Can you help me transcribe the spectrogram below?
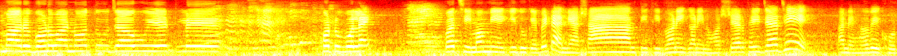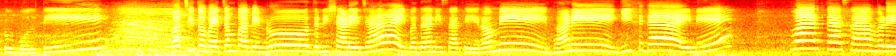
મારે ભણવા નહોતું જવું એટલે. ખોટું બોલાય? પછી મમ્મીએ કીધું કે, બેટા ત્યાં શાંતિથી ભણી ગણીને હોશિયાર થઈ જાજે. અને હવે ખોટું બોલતી પછી તો ભાઈ ચંપાબેન રોજ નિશાળે જાય, બધાની સાથે રમે, ભણે, ગીત ગાય ને વાર્તા સાંભળે.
